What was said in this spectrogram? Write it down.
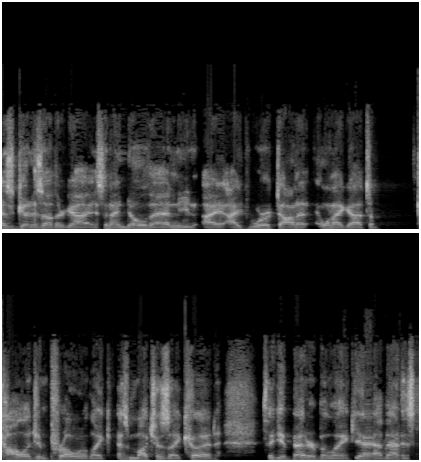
as good as other guys, and I know that. And I, I worked on it when I got to college and pro, like as much as I could to get better. But like, yeah, that is.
